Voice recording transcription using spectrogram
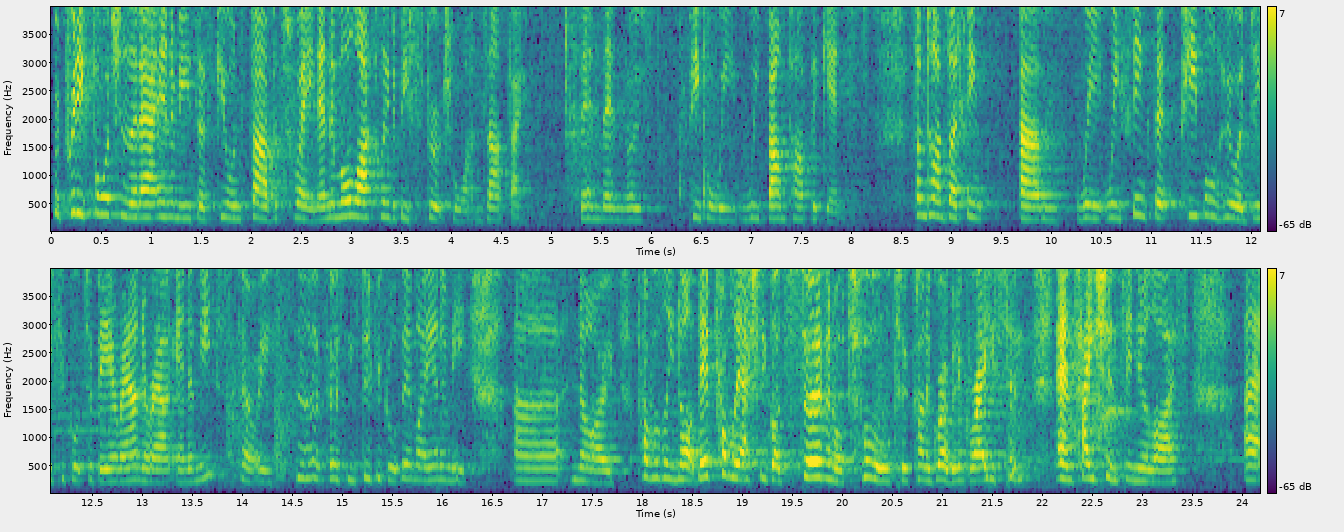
we're pretty fortunate that our enemies are few and far between, and they're more likely to be spiritual ones, aren't they? Than, than those people we, we bump up against. Sometimes I think um, we, we think that people who are difficult to be around are our enemies, don't we? that person's difficult, they're my enemy. Uh, no, probably not. They're probably actually God's servant or tool to kind of grow a bit of grace and, and patience in your life. Uh,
